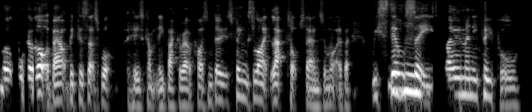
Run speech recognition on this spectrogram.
will talk a lot about because that's what his company BakkerElkhuizen do is things like laptop stands and whatever. We still Mhm. see so many people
